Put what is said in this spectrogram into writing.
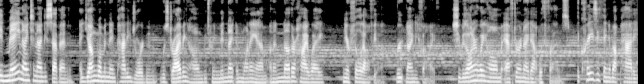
In May 1997, a young woman named Patty Jordan was driving home between midnight and 1 a.m. on another highway near Philadelphia, Route 95. She was on her way home after a night out with friends. The crazy thing about Patty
